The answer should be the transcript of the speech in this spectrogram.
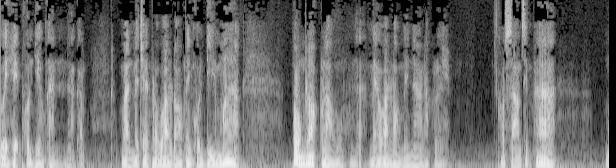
ด้วยเหตุผลเดียวกันนะครับ มันไม่ใช่เพราะว่าเราเป็นคนดีมาก พระองค์รักเรานะแม้ว่าเราไม่น่ารักเลย ข้อ 35 โม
